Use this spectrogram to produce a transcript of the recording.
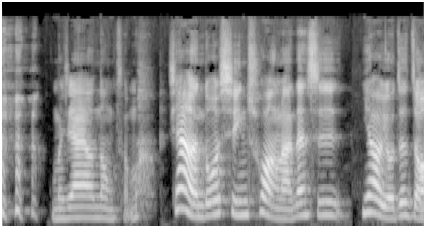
我们现在要弄什么？现在很多新创啦，但是要有这种，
